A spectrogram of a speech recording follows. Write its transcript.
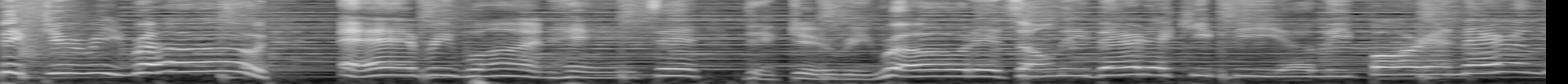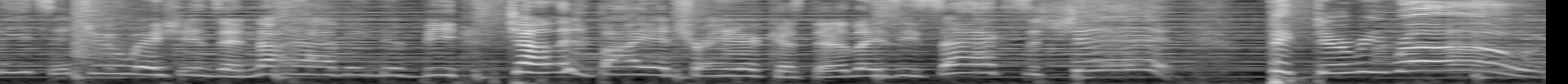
Victory Road! Everyone hates it. Victory Road, it's only there to keep the Elite Four in their elite situations and not having to be challenged by a trainer because they're lazy sacks of shit. Victory Road!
